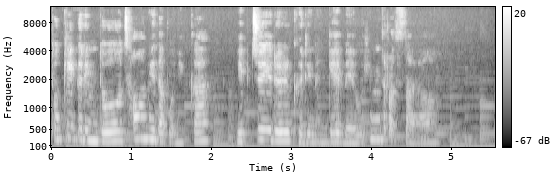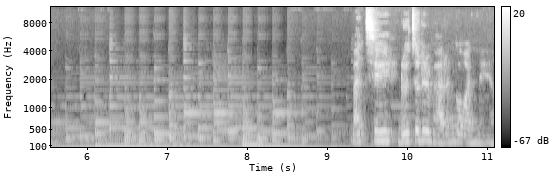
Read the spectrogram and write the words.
토끼 그림도 처음이다 보니까 입주위를 그리는 게 매우 힘들었어요. 마치 루즈를 바른 것 같네요.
